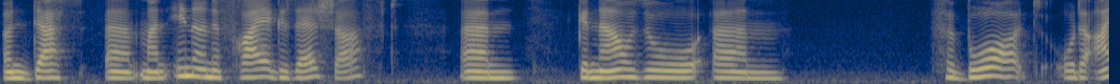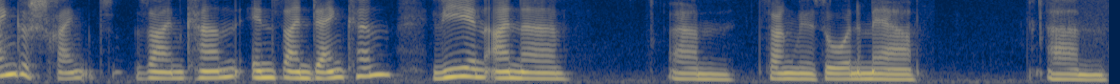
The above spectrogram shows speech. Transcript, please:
und dass äh, man in einer freien Gesellschaft ähm, genauso ähm, verbohrt oder eingeschränkt sein kann in sein Denken, wie in einer, ähm, sagen wir so, eine mehr, ähm,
